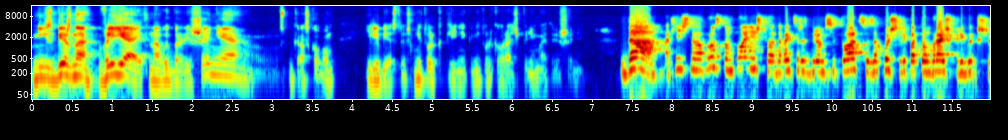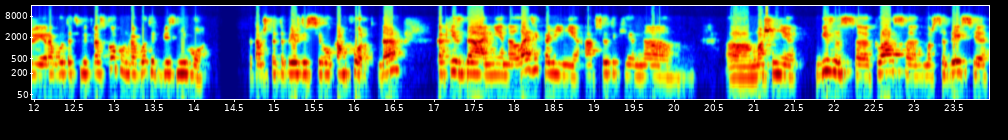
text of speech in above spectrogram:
неизбежно влияет на выбор решения с микроскопом или без. То есть не только клиника, не только врач принимает решение. Да, отличный вопрос в том плане, что давайте разберем ситуацию, захочет ли потом врач, привыкший работать с микроскопом, работать без него, потому что это прежде всего комфорт, да, как езда не на лазикалине, а все-таки на э, машине бизнес-класса, Мерседесе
